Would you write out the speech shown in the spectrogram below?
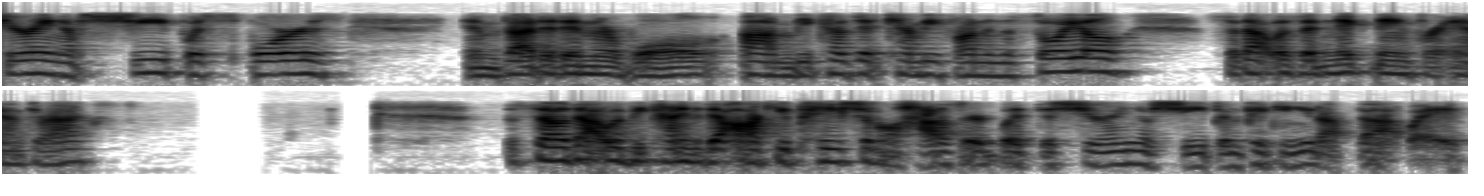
shearing of sheep with spores embedded in their wool um, because it can be found in the soil. So that was a nickname for anthrax. So that would be kind of the occupational hazard with the shearing of sheep and picking it up that way.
